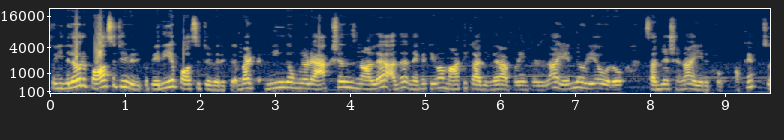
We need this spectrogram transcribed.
ஸோ இதில் ஒரு பாசிட்டிவ் இருக்குது பெரிய பாசிட்டிவ் இருக்குது பட் நீங்கள் உங்களோட ஆக்ஷன்ஸ்னால அதை நெகட்டிவாக மாற்றிக்காதீங்க அப்படின்றது தான் என்னுடைய ஒரு சஜஷனாக இருக்கும். ஓகே ஸோ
